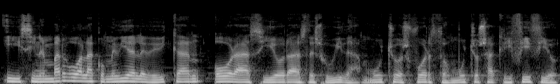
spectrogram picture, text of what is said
Y sin embargo a la comedia le dedican horas y horas de su vida, mucho esfuerzo, mucho sacrificio.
